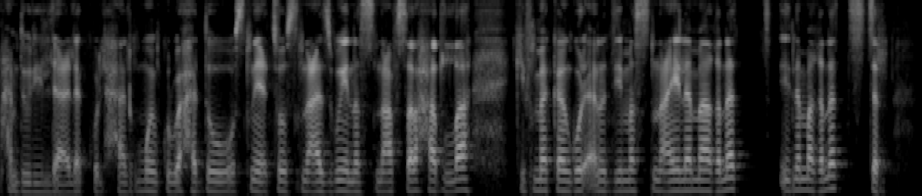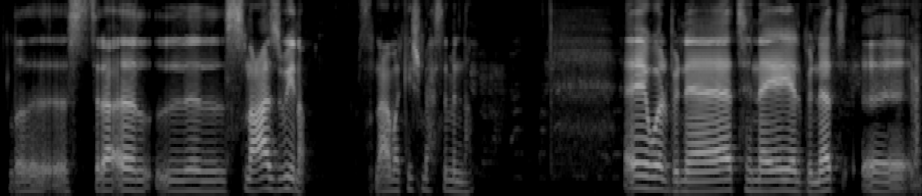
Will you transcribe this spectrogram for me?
الحمد لله على كل حال. المهم كل واحد وصنيعته صنعة زوينة الصنعه في صراحة الله. كيف ما كنقول أنا ديما الصنعة إلا ما غنات إلا ما غنات تستر الصنعة زوينة. الصنعه ما كاينش محسن منها. ايوا البنات هنايا يا البنات آه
